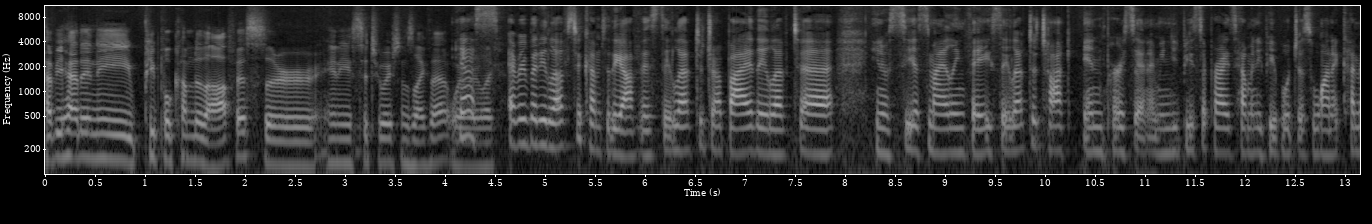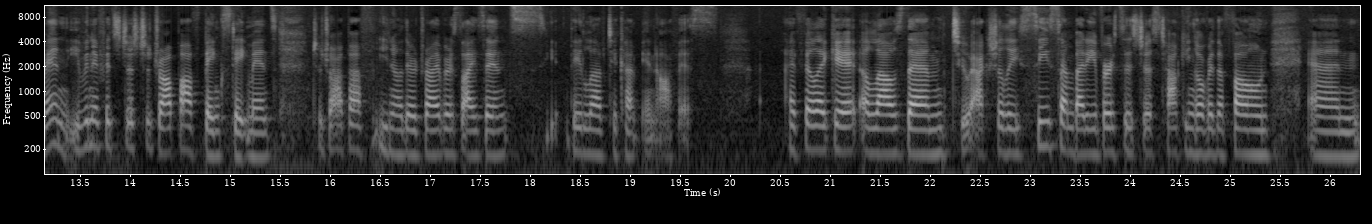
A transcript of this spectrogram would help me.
Have you had any people come to the office or any situations like that where Yes, like, everybody loves to come to the office. They love to drop by. They love to, you know, see a smiling face. They love to talk in person. I mean, you'd be surprised how many people just want to come in, even if it's just to drop off bank statements, to drop off, you know, their driver's license. They love to come in office. I feel like it allows them to actually see somebody versus just talking over the phone and,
